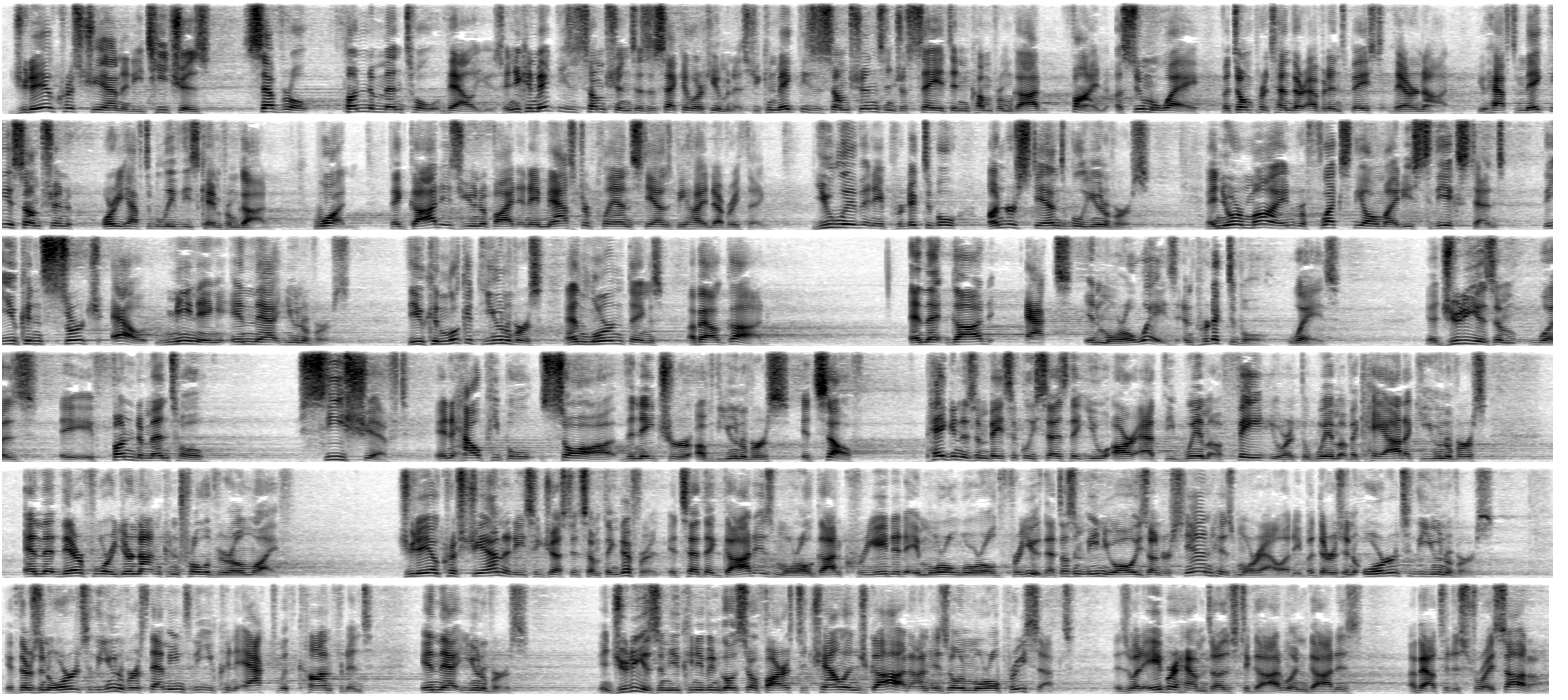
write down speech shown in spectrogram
Judeo Christianity teaches several fundamental values. And you can make these assumptions as a secular humanist. You can make these assumptions and just say it didn't come from God. Fine, assume away, but don't pretend they're evidence based. They are not. You have to make the assumption or you have to believe these came from God. One, that God is unified and a master plan stands behind everything. You live in a predictable, understandable universe. And your mind reflects the Almighty's to the extent that you can search out meaning in that universe. That you can look at the universe and learn things about God and that God acts in moral ways and predictable ways. Now, Judaism was a, a fundamental sea shift in how people saw the nature of the universe itself. Paganism basically says that you are at the whim of fate, you are at the whim of a chaotic universe, and that therefore you're not in control of your own life. Judeo Christianity suggested something different. It said that God is moral, God created a moral world for you. That doesn't mean you always understand his morality, but there is an order to the universe. If there's an order to the universe, that means that you can act with confidence in that universe. In Judaism, you can even go so far as to challenge God on his own moral precepts, is what Abraham does to God when God is about to destroy Sodom.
